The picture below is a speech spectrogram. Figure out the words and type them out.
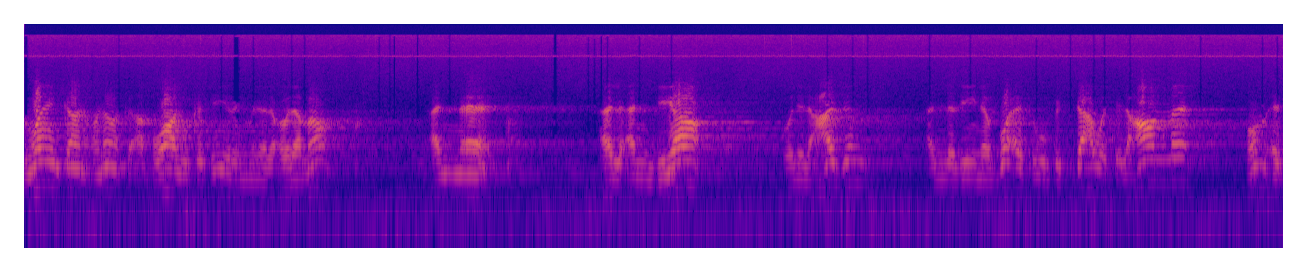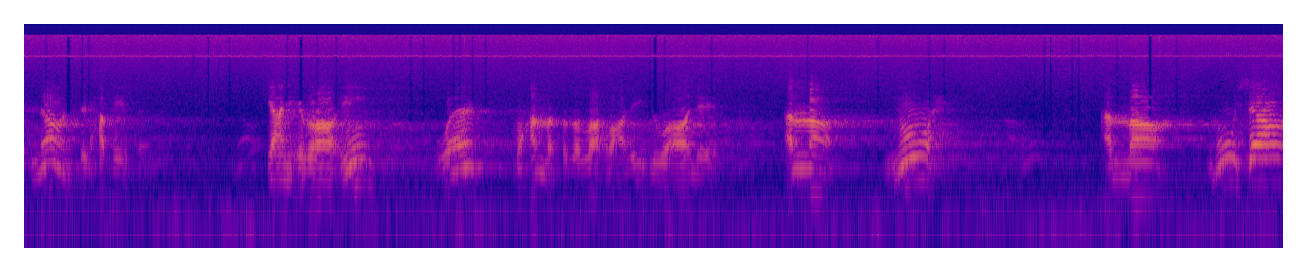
وإن كان هناك أقوال كثير من العلماء أن الأنبياء أولي العزم الذين بعثوا بالدعوة العامة هم اثنان في الحقيقة. يعني إبراهيم ومحمد صلى الله عليه وآله. أما نوح أما موسى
